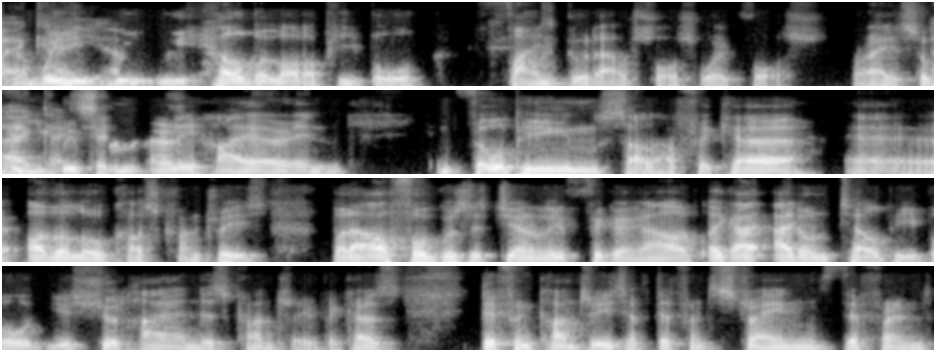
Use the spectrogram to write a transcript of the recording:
Okay, and we, yeah. we we help a lot of people find good outsourced workforce, right? So we, Okay, we so- primarily hire in in Philippines, South Africa, uh, other low cost countries. But our focus is generally figuring out. Like I, I don't tell people you should hire in this country because different countries have different strengths, different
